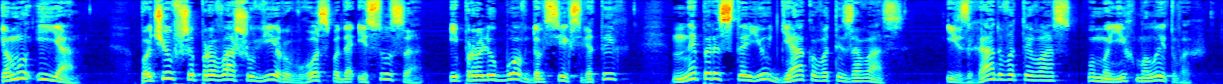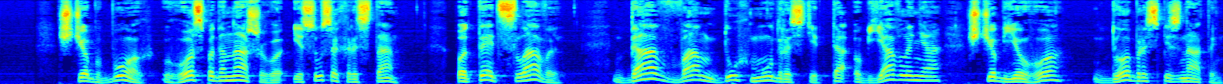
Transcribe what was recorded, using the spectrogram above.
Тому і я, почувши про вашу віру в Господа Ісуса і про любов до всіх святих, не перестаю дякувати за вас і згадувати вас у моїх молитвах, щоб Бог Господа нашого Ісуса Христа, Отець слави, дав вам дух мудрості та об'явлення, щоб Його добре спізнати,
